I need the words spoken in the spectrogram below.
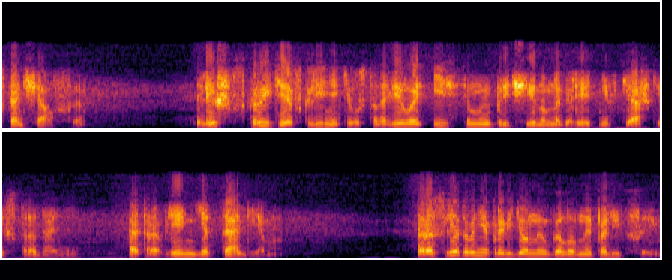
скончался. Лишь вскрытие в клинике установило истинную причину многолетних тяжких страданий — отравление талием. Расследование, проведенное уголовной полицией,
